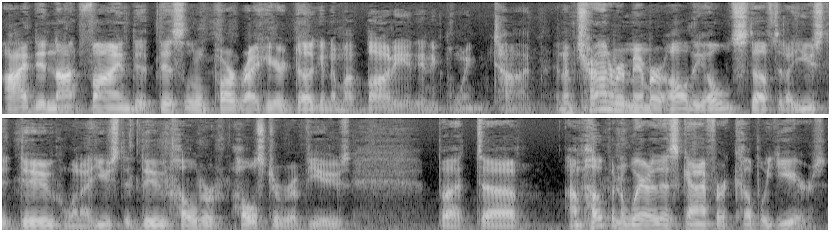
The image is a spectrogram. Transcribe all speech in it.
I did not find that this little part right here dug into my body at any point in time. And I'm trying to remember all the old stuff that I used to do when I used to do holder, holster reviews. But uh, I'm hoping to wear this guy for a couple years.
